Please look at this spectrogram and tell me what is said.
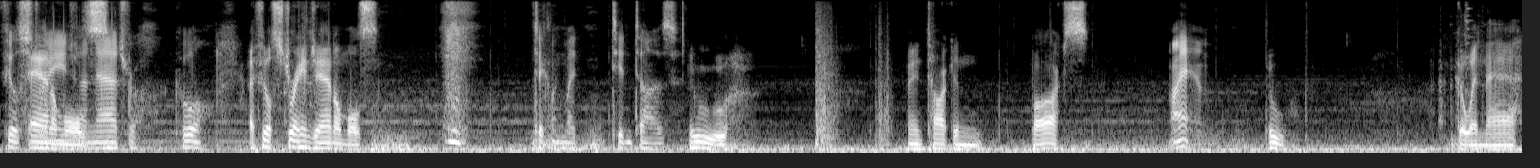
Feels strange Animals. and unnatural. Cool. I feel strange animals. Tickling my tintas. Ooh. I ain't talking box. I am. Ooh. Go in there.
